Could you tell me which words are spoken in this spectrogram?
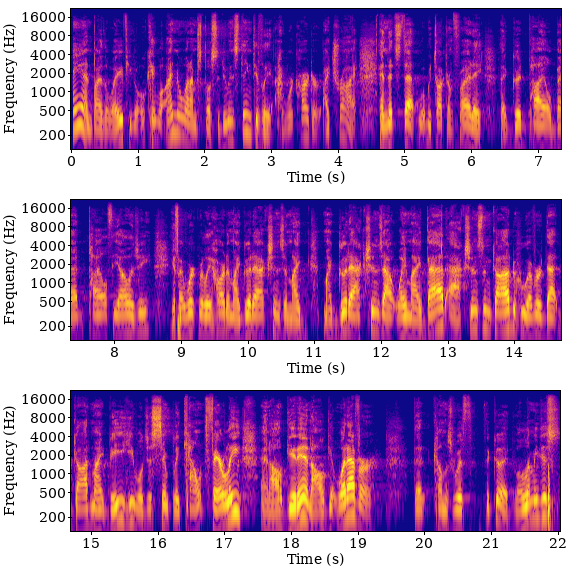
And by the way, if you go, okay, well, I know what I'm supposed to do instinctively, I work harder, I try. And that's that, what we talked on Friday, that good pile, bad pile theology. If I work really hard on my good actions and my, my good actions outweigh my bad actions, then God, whoever that God might be, he will just simply count fairly, and I'll get in, I'll get whatever that comes with the good. Well, let me just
